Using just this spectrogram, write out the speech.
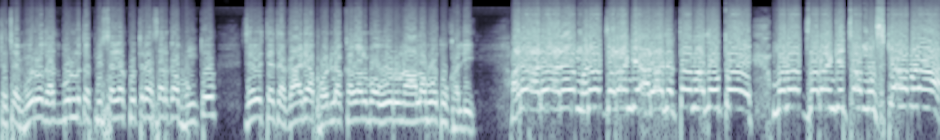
त्याच्या विरोधात बोललो तर पिसाळ्या कुत्र्यासारखा भुंकतो. ज्यावेळेस त्याच्या गाड्या फोडल्या कलालबा वरून आला बा तो खाली. अरे अरे अरे मनोज जरांगे अराजकता माजवतोय. मनोज जरांगेचा मुसक्या आवळा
